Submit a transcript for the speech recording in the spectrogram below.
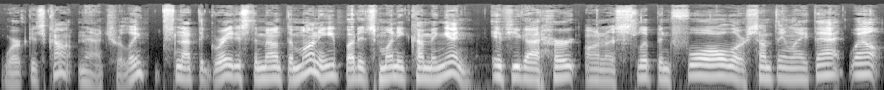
workers' comp naturally. It's not the greatest amount of money, but it's money coming in. If you got hurt on a slip and fall or something like that, well,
